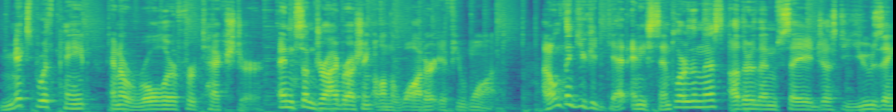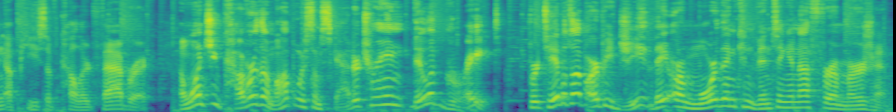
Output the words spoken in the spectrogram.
mixed with paint and a roller for texture, and some dry brushing on the water if you want. I don't think you could get any simpler than this other than say just using a piece of colored fabric. And once you cover them up with some scatter Scattertrain, they look great. For tabletop RPG, they are more than convincing enough for immersion.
